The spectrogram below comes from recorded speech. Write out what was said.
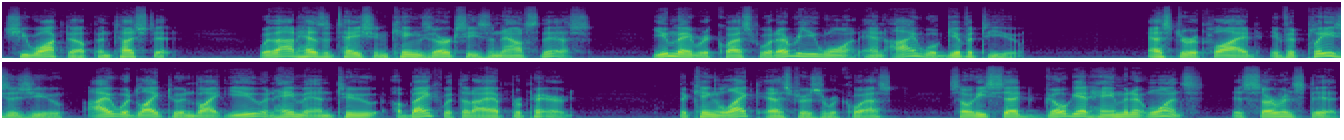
She walked up and touched it. Without hesitation, King Xerxes announced this You may request whatever you want, and I will give it to you. Esther replied, If it pleases you, I would like to invite you and Haman to a banquet that I have prepared. The king liked Esther's request, so he said, Go get Haman at once. His servants did.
